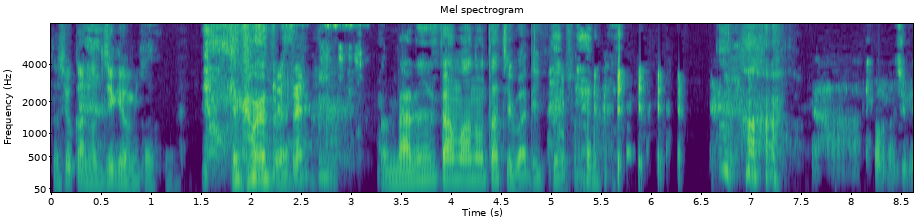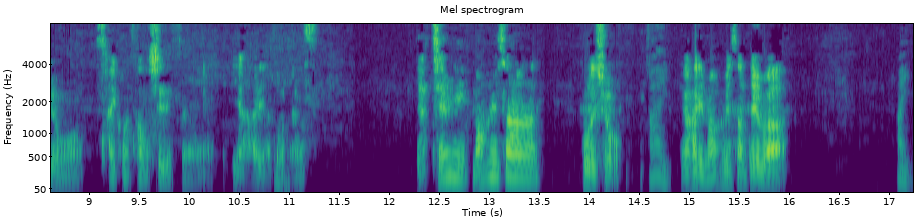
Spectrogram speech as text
図書館の授業みたいですね。えごめんなさい。ね。何様の立場で言ってるんでしょうね。いやー今日の授業も最高に楽しいですね。いやーありがとうございます。いや、ちなみに、真冬さん、どうでしょはい。うやはり真冬さんといえば、はい。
